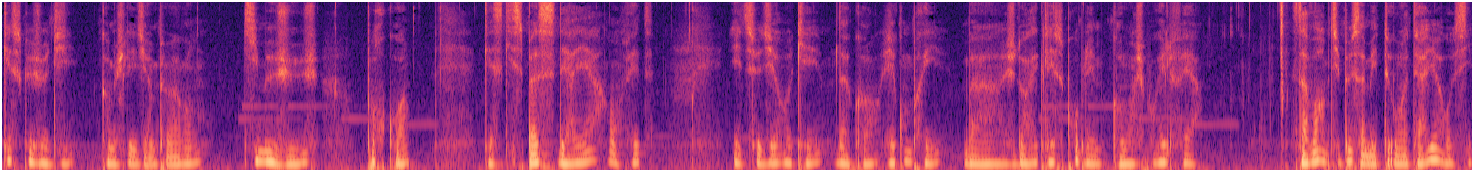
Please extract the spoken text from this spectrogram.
qu'est-ce que je dis, comme je l'ai dit un peu avant, qui me juge, pourquoi, qu'est-ce qui se passe derrière en fait, et de se dire ok, d'accord, j'ai compris, bah je dois régler ce problème, comment je pourrais le faire. Savoir un petit peu sa météo intérieure aussi.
